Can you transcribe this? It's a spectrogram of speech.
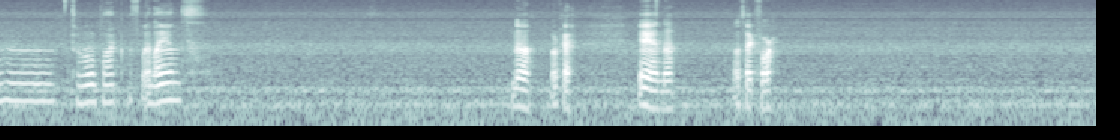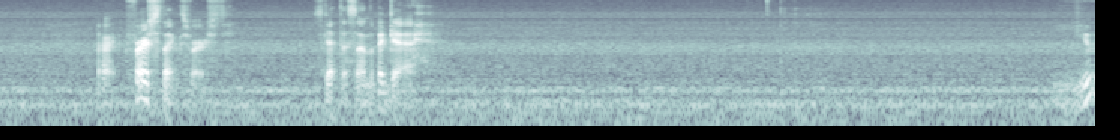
Mm, do want to block with my lands? No. Okay. Yeah, no. I'll take four. Alright, first things first. Let's get this on the big guy. You.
